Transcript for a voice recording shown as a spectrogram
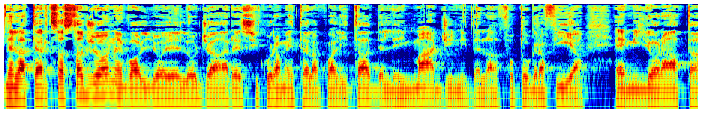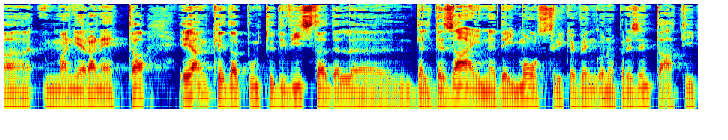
nella terza stagione voglio elogiare sicuramente la qualità delle immagini, della fotografia. È migliorata in maniera netta e anche dal punto di vista del, del design dei mostri che vengono presentati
